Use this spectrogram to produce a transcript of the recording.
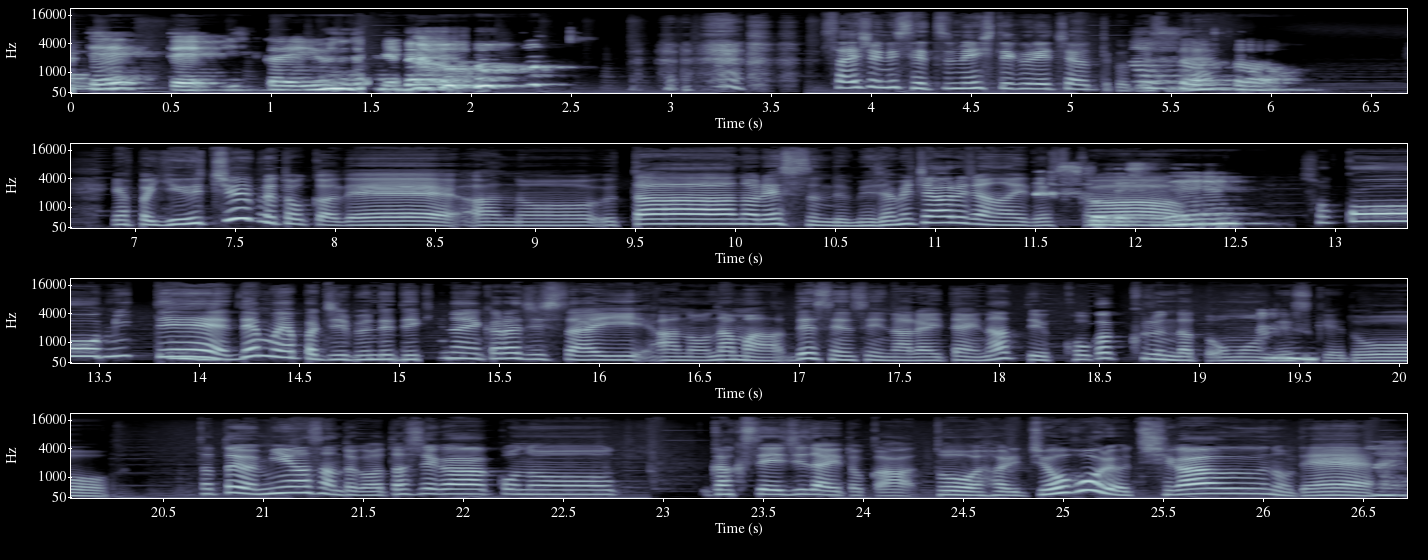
みてって一回言うんだけど。最初に説明してくれちゃうってことですね。そうそうそうやっぱ YouTube とかであの歌のレッスンでめちゃめちゃあるじゃないですか。そうですね。そこを見て、うん、でもやっぱ自分でできないから実際あの生で先生に習いたいなっていう子が来るんだと思うんですけど、例えばみやさんとか私がこの学生時代とかとやはり情報量違うので、はい、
